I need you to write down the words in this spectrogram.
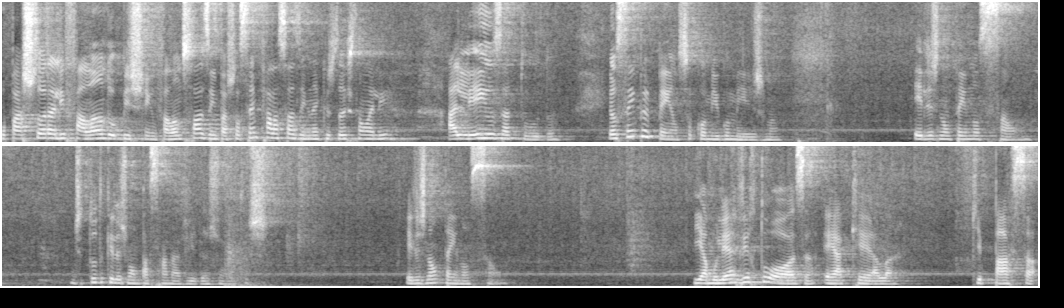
O pastor ali falando, o bichinho falando sozinho. O pastor sempre fala sozinho, né? Que os dois estão ali alheios a tudo. Eu sempre penso comigo mesma. Eles não têm noção de tudo que eles vão passar na vida juntos. Eles não têm noção. E a mulher virtuosa é aquela que passa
